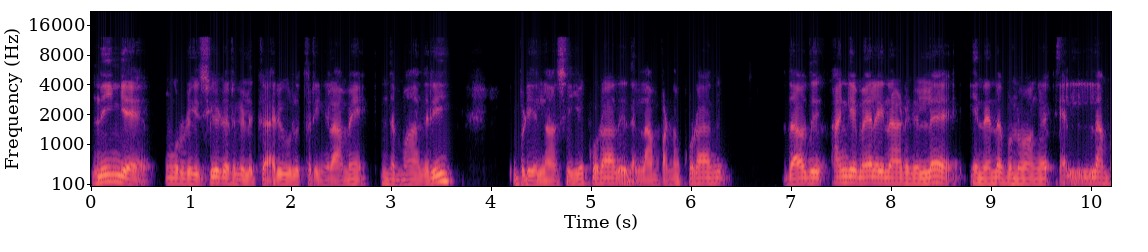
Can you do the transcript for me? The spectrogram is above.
நீங்க உங்களுடைய சீடர்களுக்கு அறிவுறுத்துறீங்களாமே? இந்த மாதிரி இப்படி எல்லாம் செய்யக்கூடாது இதெல்லாம் பண்ணக்கூடாது. அதாவது அங்கே மேலை நாடுகளில் என்னென்ன பண்ணுவாங்க? எல்லாம்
